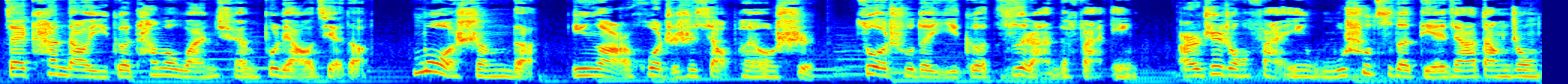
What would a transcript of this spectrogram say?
在看到一个他们完全不了解的陌生的婴儿或者是小朋友时做出的一个自然的反应，而这种反应无数次的叠加当中，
